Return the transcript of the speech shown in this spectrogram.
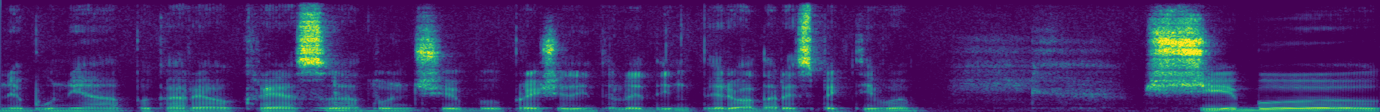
nebunia pe care o crease mm. atunci președintele din perioada respectivă. Și bă,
